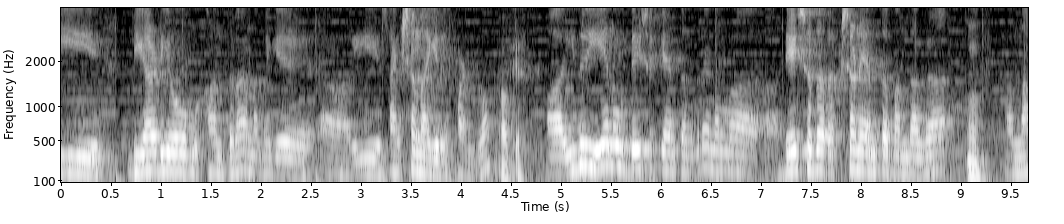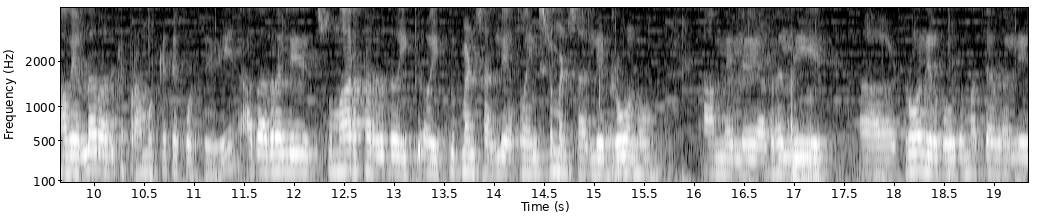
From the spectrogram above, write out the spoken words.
ಈ ಡಿ ಆರ್ ಡಿ ಒ ಮುಖಾಂತರ ನಮಗೆ ಈ ಸ್ಯಾಂಕ್ಷನ್ ಆಗಿದೆ ಫಂಡು ಇದು ಏನು ಉದ್ದೇಶಕ್ಕೆ ಅಂತಂದರೆ ನಮ್ಮ ದೇಶದ ರಕ್ಷಣೆ ಅಂತ ಬಂದಾಗ ನಾವೆಲ್ಲರೂ ಅದಕ್ಕೆ ಪ್ರಾಮುಖ್ಯತೆ ಕೊಡ್ತೀವಿ. ಅದು ಅದರಲ್ಲಿ ಸುಮಾರು ಥರದ ಇಕ್ ಇಕ್ವಿಪ್ಮೆಂಟ್ಸ್ ಆಗಲಿ ಅಥವಾ ಇನ್ಸ್ಟ್ರೂಮೆಂಟ್ಸ್ ಆಗಲಿ ಡ್ರೋನು ಆಮೇಲೆ ಅದರಲ್ಲಿ ಡ್ರೋನ್ ಇರ್ಬೋದು ಮತ್ತು ಅದರಲ್ಲಿ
